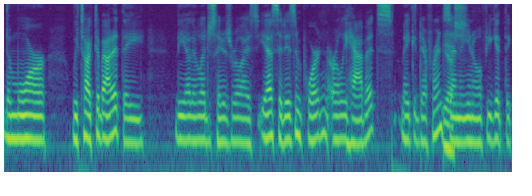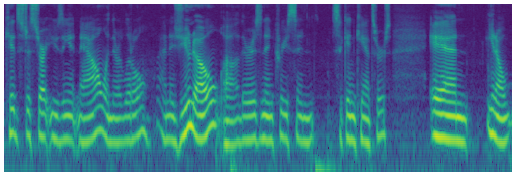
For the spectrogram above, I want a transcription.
the more we talked about it, the the other legislators realized yes, it is important. Early habits make a difference, Yes. and you know if you get the kids to start using it now when they're little, and as you know, uh, there is an increase in skin cancers, and you know,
